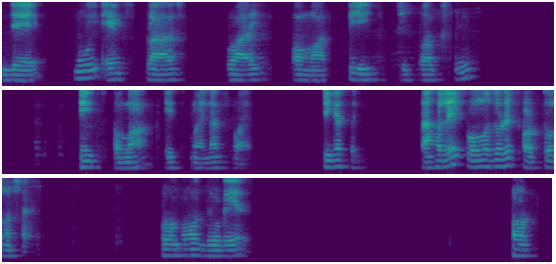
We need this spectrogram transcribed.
যে two X plus Y comma three equals to six comma X minus Y ঠিক আছে? তাহলে ক্রোমোজোরের শর্ত অনুসারে ক্রোমোজোরের শর্ত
